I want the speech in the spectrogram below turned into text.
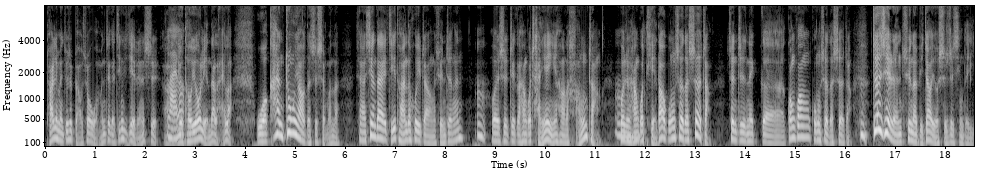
团里面就是表示说我们这个经济界人士啊有头有脸的来了。我看重要的是什么呢？像现代集团的会长玄正恩。嗯，或者是这个韩国产业银行的行长，或者韩国铁道公社的社长，甚至那个观光公社的社长，嗯，这些人去呢比较有实质性的意义。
